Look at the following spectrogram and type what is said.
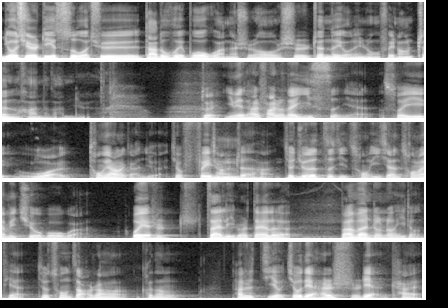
尤其是第一次我去大都会博物馆的时候，是真的有那种非常震撼的感觉。对，因为它是发生在一四年，所以我同样的感觉就非常嗯震撼，就觉得嗯自己从以前从来没去过博物馆，我也是在里边待了完完整整一整天，就从早上可能它是九九点还是十点开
